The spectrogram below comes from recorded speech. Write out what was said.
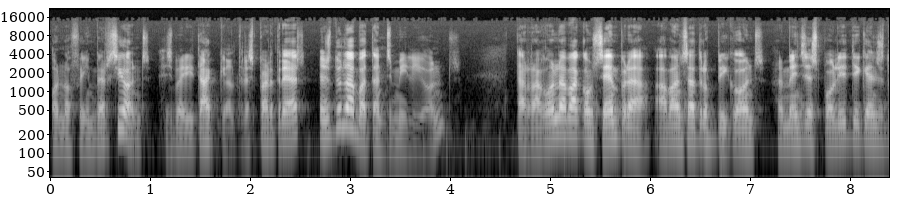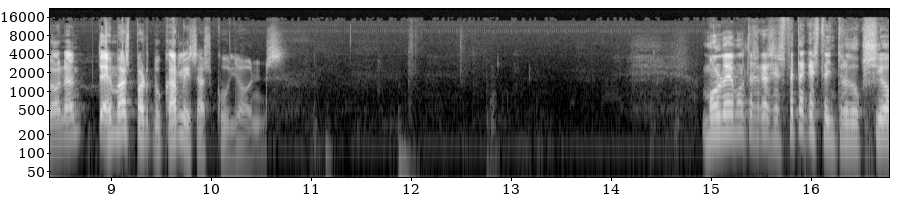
o no fer inversions? És veritat que el 3x3 ens donava tants milions. Tarragona va com sempre, abans a trompicons. Almenys els polítics ens donen temes per tocar-li els collons. Molt bé, moltes gràcies. Feta aquesta introducció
